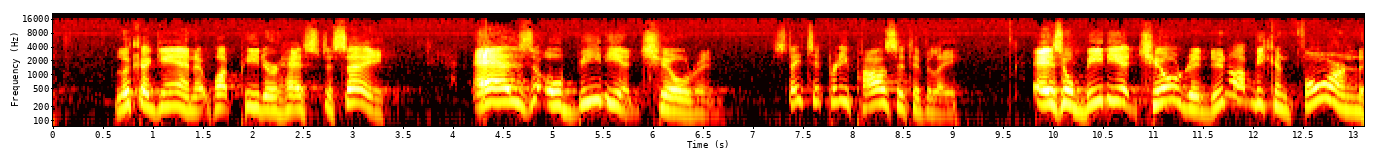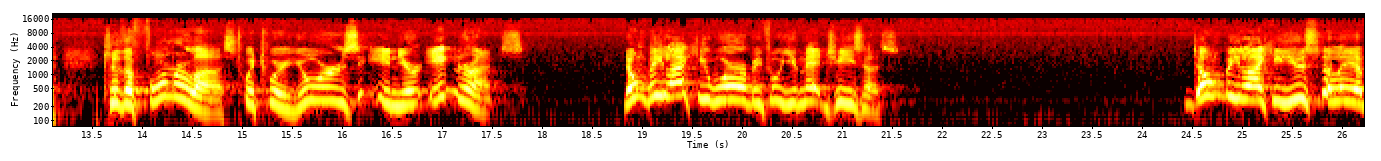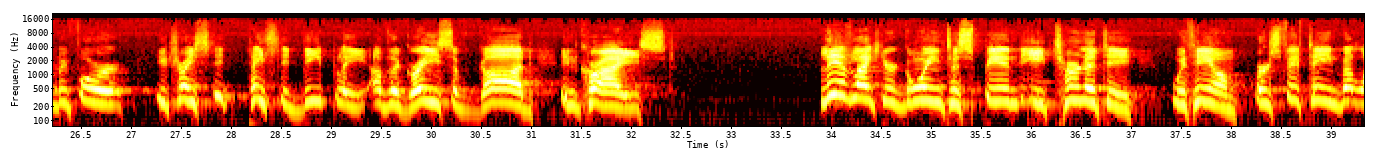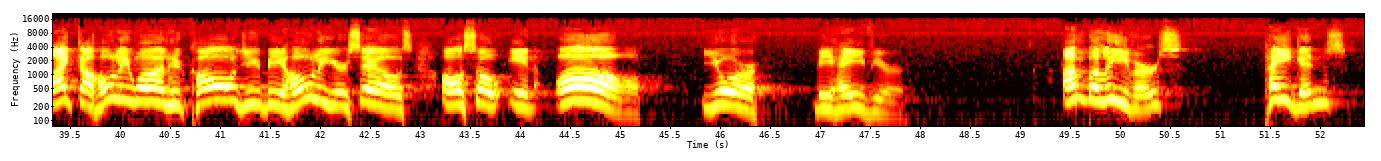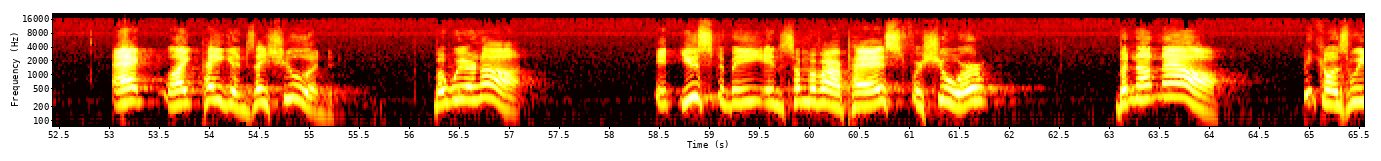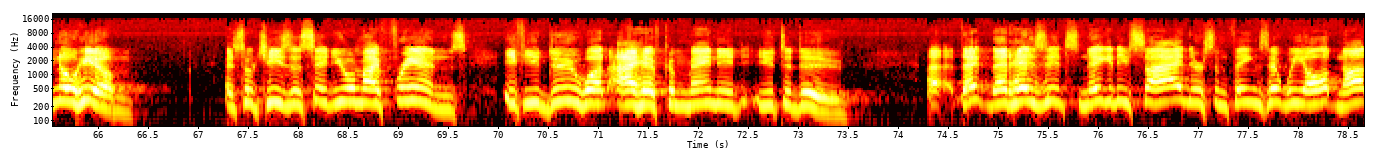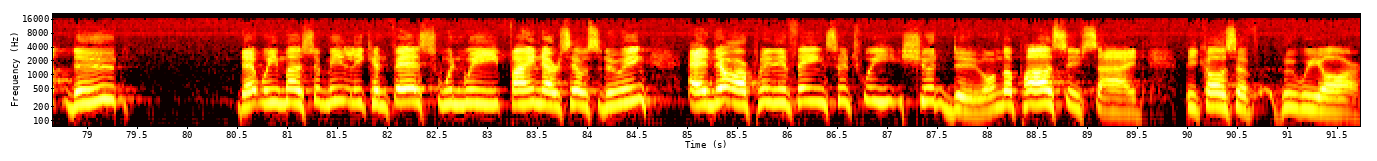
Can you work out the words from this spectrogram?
Look again at what Peter has to say. As obedient children, states it pretty positively. As obedient children, do not be conformed to the former lust which were yours in your ignorance. Don't be like you were before you met Jesus. Don't be like you used to live before you tasted deeply of the grace of God in Christ. Live like you're going to spend eternity with Him. Verse 15, but like the Holy One who called you, be holy yourselves also in all your behavior. Unbelievers, pagans, act like pagans. They should. But we are not. It used to be in some of our past, for sure, but not now, because we know Him. And so Jesus said, You are my friends if you do what I have commanded you to do. Uh, that, that has its negative side. There are some things that we ought not do, that we must immediately confess when we find ourselves doing. And there are plenty of things which we should do on the positive side because of who we are.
